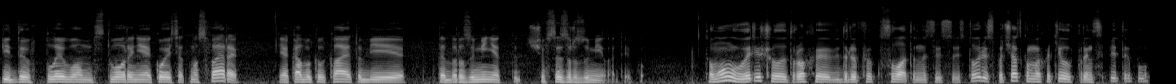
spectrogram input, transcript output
під впливом створення якоїсь атмосфери, яка викликає тобі в тебе розуміння, що все зрозуміло. Типу. Тому ми вирішили трохи відрефлексувати на цю всю історію. Спочатку ми хотіли, в принципі, типу,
